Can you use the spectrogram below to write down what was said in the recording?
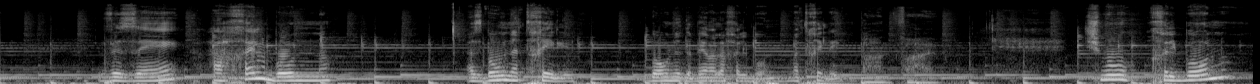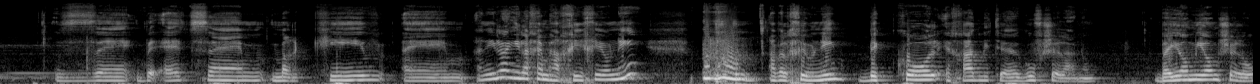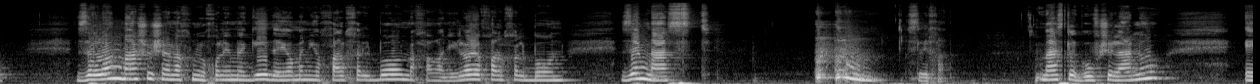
וזה החלבון. אז בואו נתחיל. בואו נדבר על החלבון. מתחילים. תשמעו, חלבון זה בעצם מרכיב, אמ, אני לא אגיד לכם הכי חיוני, אבל חיוני בכל אחד מתאי הגוף שלנו. ביום יום שלו. זה לא משהו שאנחנו יכולים להגיד, היום אני אוכל חלבון, מחר אני לא אוכל חלבון. זה must. סליחה. must לגוף שלנו. אה,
